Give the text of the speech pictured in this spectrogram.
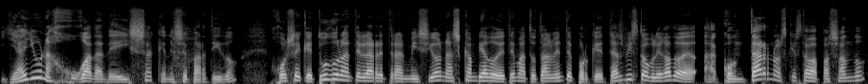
Y hay una jugada de Isaac en ese partido. José, que tú durante la retransmisión has cambiado de tema totalmente porque te has visto obligado a, a contarnos qué estaba pasando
